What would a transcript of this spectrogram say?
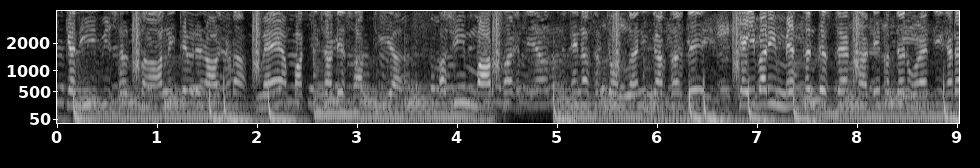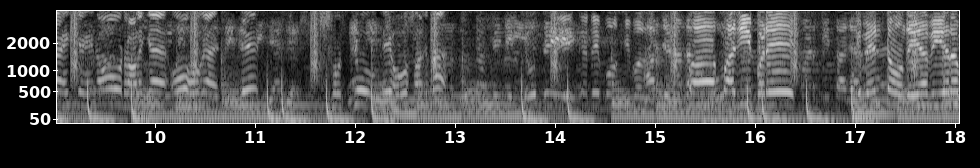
ਅਸੀਂ ਕਦੀ ਵੀ ਸੁਲਤਾਨ ਨਹੀਂ ਤੇ ਮੇਰੇ ਨਾਲ ਖੜਾ। ਮੈਂ ਬਾਕੀ ਸਾਡੇ ਸਾਥੀ ਆ। ਅਸੀਂ ਮਾਰ ਸਕਦੇ ਆ, ਕਿਸੇ ਨਾਲ ਸਮਝੌਤਾ ਨਹੀਂ ਕਰ ਸਕਦੇ। ਕਈ ਵਾਰੀ ਮਿਸ ਅੰਡਰਸਟੈਂਡ ਸਾਡੇ ਬੰਦੇ ਨੂੰ ਹੋ ਜਾਂਦੀ ਖਰਾ ਇਹ ਕਿਸੇ ਨਾਲ, ਉਹ ਰਲ ਗਏ ਉਹ ਹੋ ਗਏ ਇਹ ਸੋਚੋ, ਇਹ ਹੋ ਸਕਦਾ। ਕਦੇ ਪੋਸੀਬਲ ਭਾਜੀ ਬੜੇ ਕਮੈਂਟ ਆਉਂਦੇ ਆ ਵੀ ਯਾਰ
